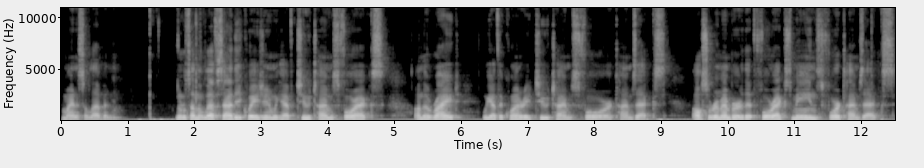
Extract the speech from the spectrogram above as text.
minus 11. Notice on the left side of the equation we have 2 times 4x. On the right, we have the quantity 2 times 4 times x. Also remember that 4x means 4 times x,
